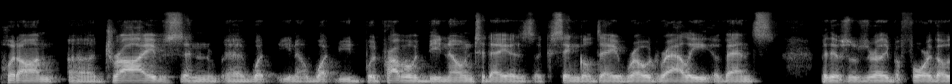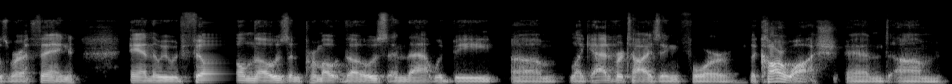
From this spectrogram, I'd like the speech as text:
put on uh, drives and uh, what you know what you would probably be known today as like single day road rally events. But this was really before those were a thing. And then we would film those and promote those. And that would be um, like advertising for the car wash. And um,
